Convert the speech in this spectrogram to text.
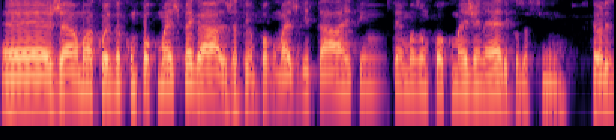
é, já é uma coisa com um pouco mais de pegada, já tem um pouco mais de guitarra e tem temas um pouco mais genéricos, assim, né? Então eles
